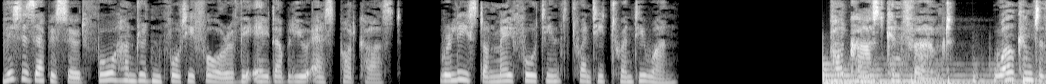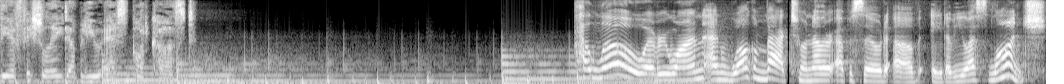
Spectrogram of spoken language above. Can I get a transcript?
This is episode 444 of the AWS podcast, released on May 14, 2021. Podcast confirmed. Welcome to the official AWS podcast. Hello, everyone, and welcome back to another episode of AWS Launch.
